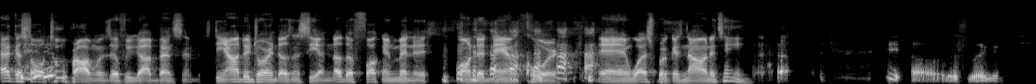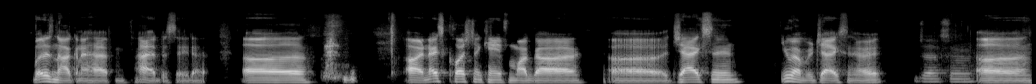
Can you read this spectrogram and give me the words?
That could solve two problems if we got Ben Simmons. DeAndre Jordan doesn't see another fucking minute on the damn court, and Westbrook is now on the team. Oh, this nigga. But it's not gonna happen. I had to say that. Uh all right, next question came from my guy, uh Jackson. You remember Jackson, right? Jackson. Uh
